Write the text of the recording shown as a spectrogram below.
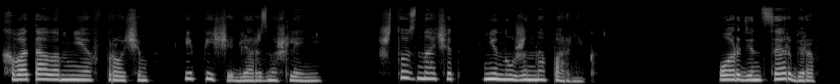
Хватало мне, впрочем, и пищи для размышлений. Что значит «не нужен напарник»? Орден Церберов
